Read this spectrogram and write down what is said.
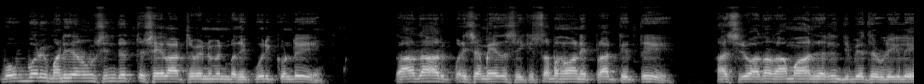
ஒவ்வொரு மனிதனும் சிந்தித்து செயலாற்ற வேண்டும் என்பதை கூறிக்கொண்டு ராதா ருக்மணி சமேத ஸ்ரீ கிருஷ்ண பகவானை பிரார்த்தித்து ஆசீர்வாதம் ராமானுஜரின் திவ்ய திருவடிகளே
